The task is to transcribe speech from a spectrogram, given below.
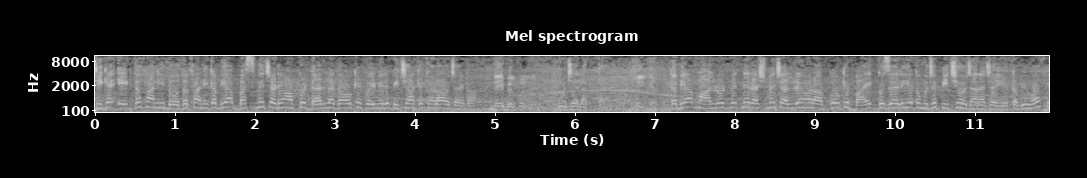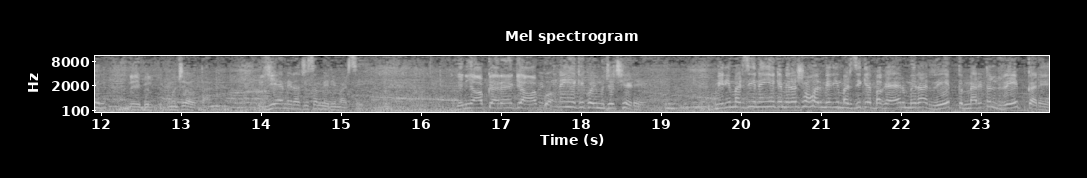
ठीक है एक दफ़ा नहीं दो दफ़ा नहीं। कभी आप बस में चढ़े हो आपको डर लगा हो कि कोई मेरे पीछे आके खड़ा हो जाएगा? नहीं बिल्कुल नहीं। मुझे लगता है। ठीक है। कभी आप माल रोड पे इतने रश में चल रहे हो और आपको कि बाइक गुजर रही है तो मुझे पीछे हो जाना चाहिए। कभी हुआ फील नहीं बिल्कुल। मुझे होता है। ये है मेरा जिसम मेरी मर्ज़ी। यानी आप कह रहे हैं कि आपको नहीं है कि कोई मुझे छेड़े। मेरी मर्ज़ी नहीं है कि मेरा शोहर मेरी मर्ज़ी के बगैर मेरा रेप मैरिटल रेप करे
